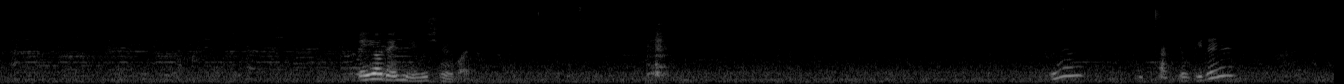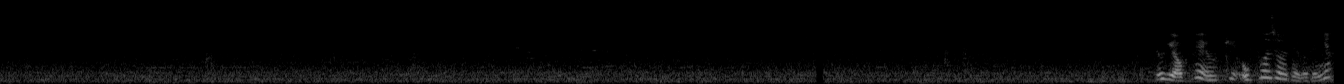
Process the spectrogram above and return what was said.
레이어드해서 입으시는 거예요. 음, 딱 여기를 여기 옆에 이렇게 오픈하셔도 되거든요.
